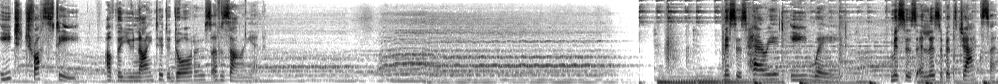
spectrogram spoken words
each trustee of the United Daughters of Zion. Mrs. Harriet E. Wade, Mrs. Elizabeth Jackson,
